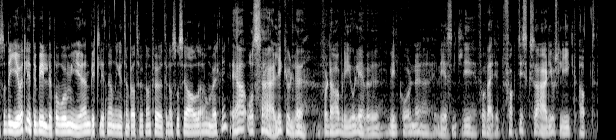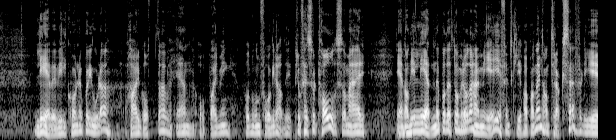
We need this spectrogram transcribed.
Så Det gir jo et lite bilde på hvor mye en bitte liten endring i temperatur kan føre til av sosial uh, omveltning. Ja, og særlig kulde. For da blir jo levevilkårene vesentlig forverret. Faktisk så er det jo slik at levevilkårene på jorda har godt av en oppvarming på noen få grader. Professor Toll, som er en av de ledende på dette området er med i FNs klimapanel. Han trakk seg fordi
